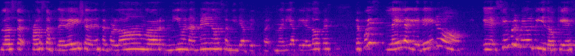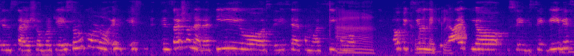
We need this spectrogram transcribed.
Prosa, Prosa Plebeya de Néstor Prolongar, Ni una menos, María, María Pía López. Después, Leila Guerrero, eh, siempre me olvido que es ensayo, porque son como, es, es ensayo narrativo, se dice como así, como Ah, no ficción literario, se, se vive, se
